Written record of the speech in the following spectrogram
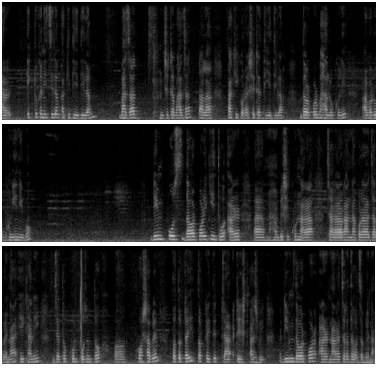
আর একটুখানি জিরা ফাঁকি দিয়ে দিলাম। ভাজা, যেটা ভাজা টালা ফাঁকি করা, সেটা দিয়ে দিলাম। দেওয়ার পর ভালো করে আবারও ভুনিয়ে নিব। ডিম পোস্ট দেওয়ার পরে কিন্তু আর বেশিক্ষণ নাড়া চাড়া রান্না করা যাবে না। এইখানেই যতক্ষণ পর্যন্ত কষাবেন ততটাই তরকারিতে টেস্ট আসবে। ডিম দেওয়ার পর আর নাড়াচাড়া দেওয়া যাবে না।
